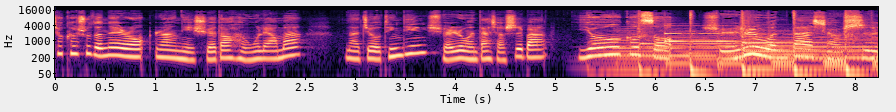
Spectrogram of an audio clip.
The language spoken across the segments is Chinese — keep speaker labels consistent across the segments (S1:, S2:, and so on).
S1: 教科书的内容让你学到很无聊吗？那就听听学日文大小事吧。ようこそ，学日文大小事，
